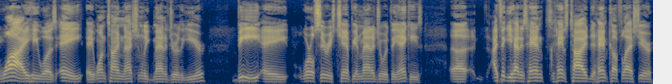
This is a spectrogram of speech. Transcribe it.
why he was a a one-time National League Manager of the Year, b a World Series champion manager with the Yankees. Uh, I think he had his hands hands tied, handcuffed last year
